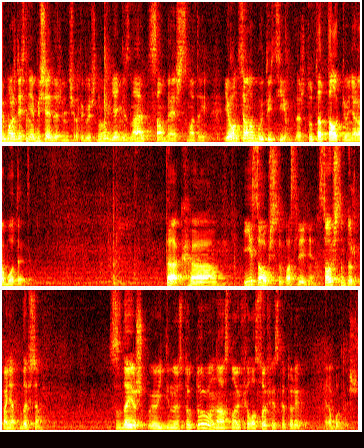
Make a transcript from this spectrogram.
Ты можешь здесь не обещать даже ничего. Ты говоришь, ну я не знаю, ты сам, конечно, смотри. И он все равно будет идти. Даже тут отталкивание работает. Так, э, и сообщество последнее. С сообществом тоже понятно, да, все? Создаешь э, единую структуру на основе философии, с которой работаешь.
